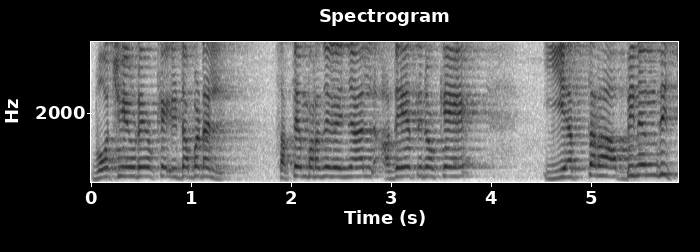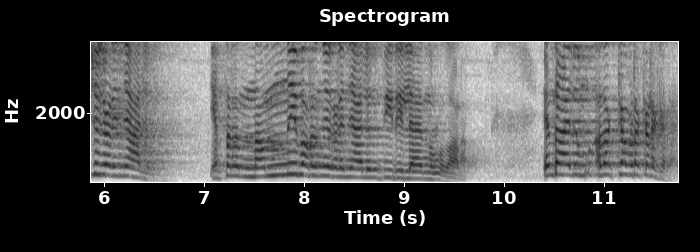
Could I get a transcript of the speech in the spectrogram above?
ബോച്ചയുടെയൊക്കെ ഇടപെടൽ. സത്യം പറഞ്ഞു കഴിഞ്ഞാൽ അദ്ദേഹത്തിനൊക്കെ എത്ര അഭിനന്ദിച്ചു കഴിഞ്ഞാലും എത്ര നന്ദി പറഞ്ഞു കഴിഞ്ഞാലും തീരില്ല എന്നുള്ളതാണ്. എന്തായാലും അതൊക്കെ അവിടെ കിടക്കട്ടെ.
